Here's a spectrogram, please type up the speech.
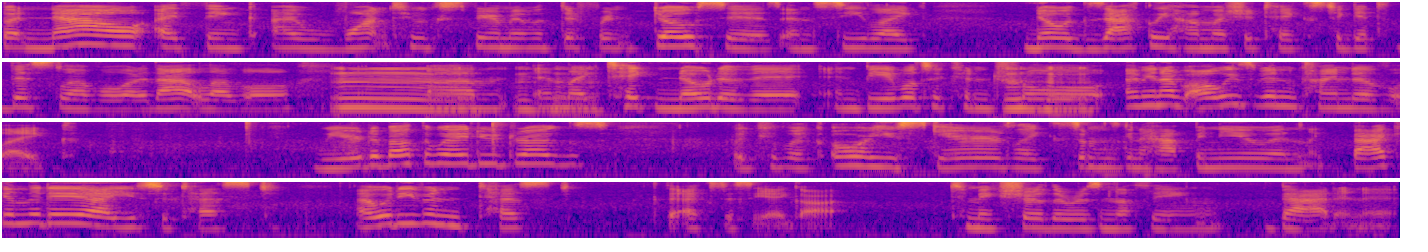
But now I think I want to experiment with different doses and see like know exactly how much it takes to get to this level or that level Mm, um, and mhm. like take note of it and be able to control. Mhm. I mean, I've always been kind of like weird about the way I do drugs. Like people are like, oh, are you scared? Like something's gonna happen to you? And like back in the day, I used to test. I would even test the ecstasy I got to make sure there was nothing bad in it.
